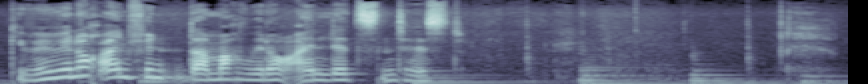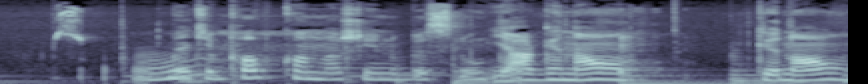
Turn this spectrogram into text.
Okay, wenn wir noch einen finden, dann machen wir noch einen letzten Test. Welche Popcornmaschine bist du? Ja, genau. Genau.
